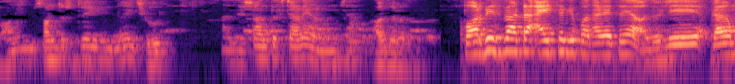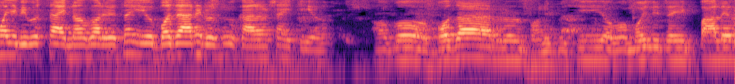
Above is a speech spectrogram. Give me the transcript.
भनौँ सन्तुष्टै नै छु। हजुर सन्तुष्ट नै हुनुहुन्छ। हजुर। परदेशबाट आइसके पछाडि चाहिँ हजुरले गाउँमा यो व्यवसाय नगरेर चाहिँ यो बजार नै रोज्नुको कारण चाहिँ के हो? अब बजार भनेपछि अब मैले चाहिँ पालेर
